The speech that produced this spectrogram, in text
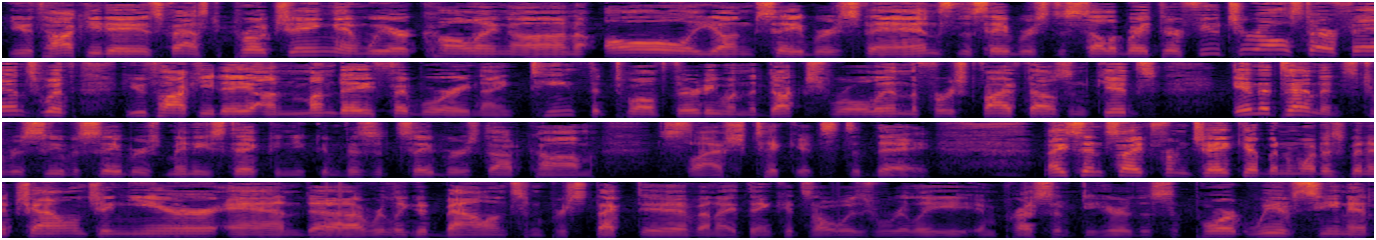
Youth Hockey Day is fast approaching, and we are calling on all young Sabres fans, the Sabres, to celebrate their future All-Star fans with Youth Hockey Day on Monday, February 19th at 12:30 when the Ducks roll in the first 5,000 kids in attendance to receive a Sabres mini stick, and you can visit sabres.com slash tickets today. Nice insight from Jacob in what has been a challenging year and uh, really good balance and perspective. And I think it's always really impressive to hear the support. We have seen it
